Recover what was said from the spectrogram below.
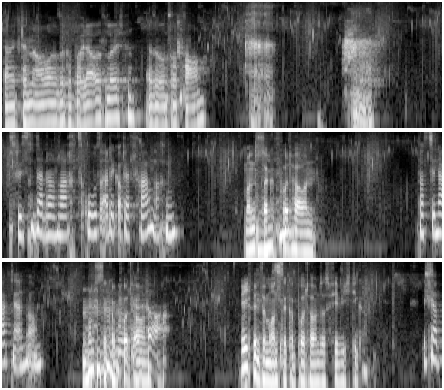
Damit können wir aber unsere Gebäude ausleuchten, also unsere Farm. Willst du denn da noch nachts großartig auf der Farm machen? Monster kaputt hauen. Pastinaken anbauen. Monster kaputt hauen. Ich bin für Monster kaputt hauen, das ist viel wichtiger. Ich glaube,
